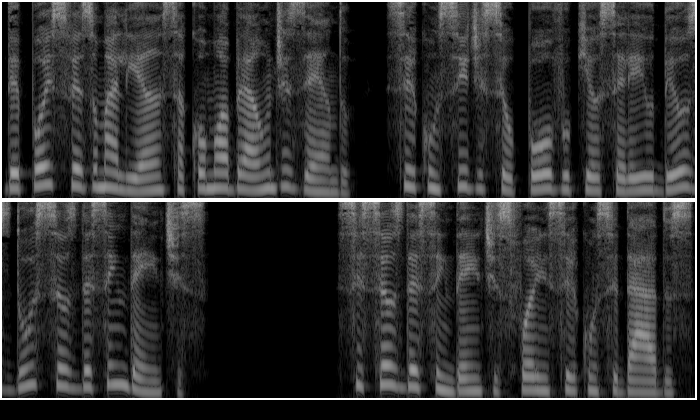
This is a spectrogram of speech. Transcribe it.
Depois fez uma aliança como Abraão dizendo: Circuncide seu povo que eu serei o Deus dos seus descendentes. Se seus descendentes forem circuncidados,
